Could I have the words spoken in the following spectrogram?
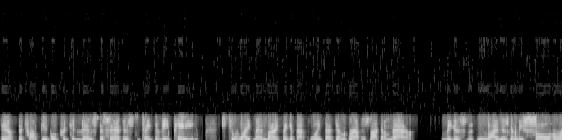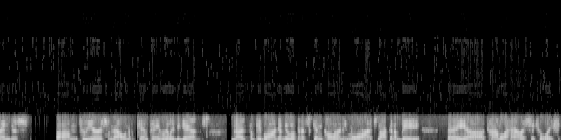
if the Trump people could convince DeSantis to take the VP, it's two white men, but I think at that point that demographic is not going to matter because Biden is going to be so horrendous um, two years from now when the campaign really begins. That people aren't going to be looking at skin color anymore. It's not going to be a uh, Kamala Harris situation.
